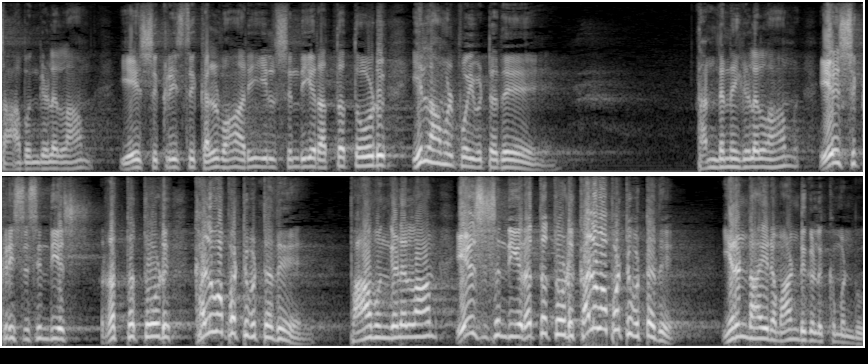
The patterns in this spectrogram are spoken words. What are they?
சாபங்கள் எல்லாம் இயேசு கிறிஸ்து கல்வாரியில் சிந்திய ரத்தத்தோடு இல்லாமல் போய்விட்டது. தண்டனைகள் எல்லாம் ஏசு கிறிஸ்து சிந்திய ரத்தத்தோடு கழுவப்பட்டு விட்டது. பாவங்கள் எல்லாம் இயேசு சிந்திய ரத்தத்தோடு கழுவப்பட்டு விட்டது. இரண்டாயிரம் ஆண்டுகளுக்கு முன்பு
